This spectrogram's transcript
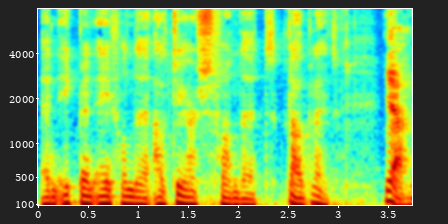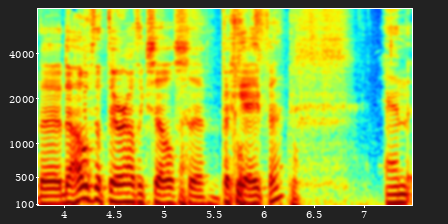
En ik ben een van de auteurs van het cloudbeleid. Ja, de, de hoofdauteur had ik zelfs begrepen. Klopt, klopt. En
